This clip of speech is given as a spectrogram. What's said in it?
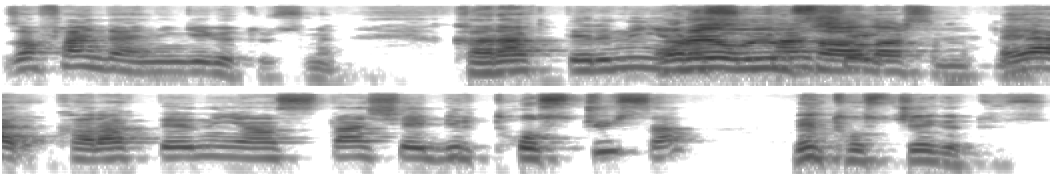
O zaman fine dining'e götürsün beni. Karakterini Oraya yansıtan uyum şey, sağlarsın mutlaka. eğer karakterini yansıtan şey bir tostçuysa beni tostçuya götürsün.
